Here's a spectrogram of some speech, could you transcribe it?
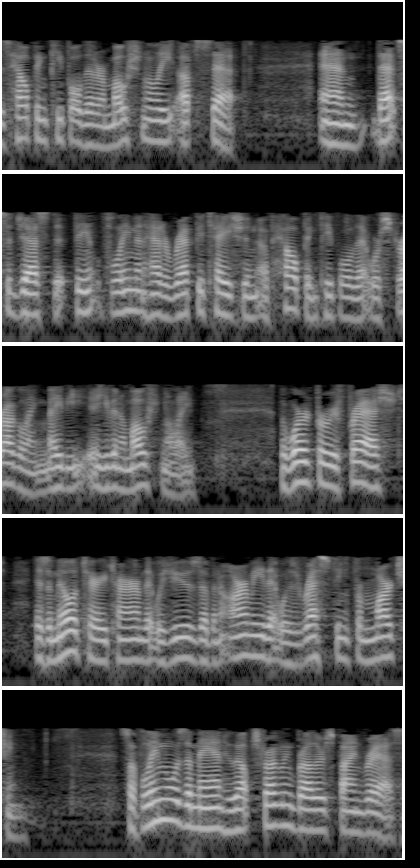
is helping people that are emotionally upset. And that suggests that Philemon had a reputation of helping people that were struggling, maybe even emotionally. The word for refreshed is a military term that was used of an army that was resting from marching. So Philemon was a man who helped struggling brothers find rest.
